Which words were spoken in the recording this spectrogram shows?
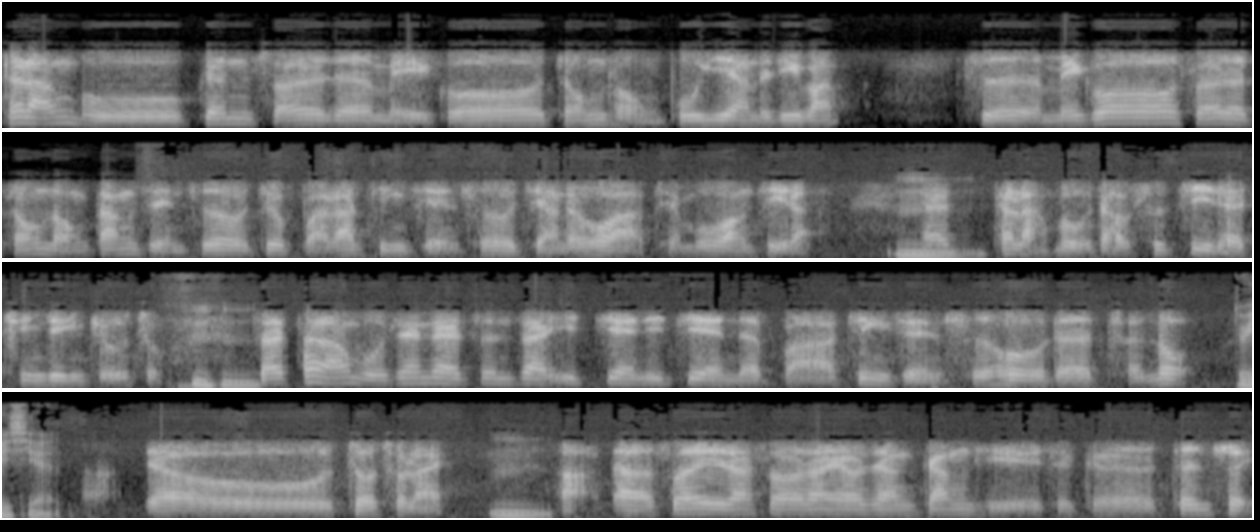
特朗普跟所有的美国总统不一样的地方，是美国所有的总统当选之后，就把他竞选时候讲的话全部忘记了。嗯，特朗普倒是记得清清楚楚。所以特朗普现在正在一件一件的把竞选时候的承诺兑现啊，要做出来。嗯，啊，那所以他说他要向钢铁这个征税。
